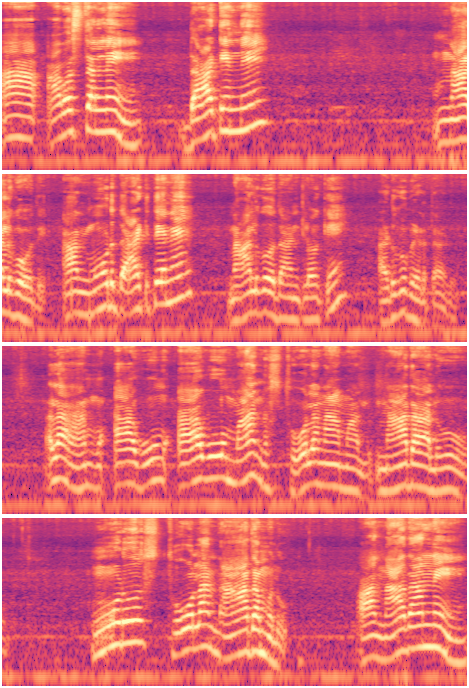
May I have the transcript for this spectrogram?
ఆ అవస్థల్ని దాటింది నాలుగవది ఆ మూడు దాటితేనే నాలుగో దాంట్లోకి అడుగు పెడతాడు. అలా ఆ ఊ ఆ ఊ మా నాదాలు. మూడు స్థూల నాదములు ఆ నాదాన్ని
